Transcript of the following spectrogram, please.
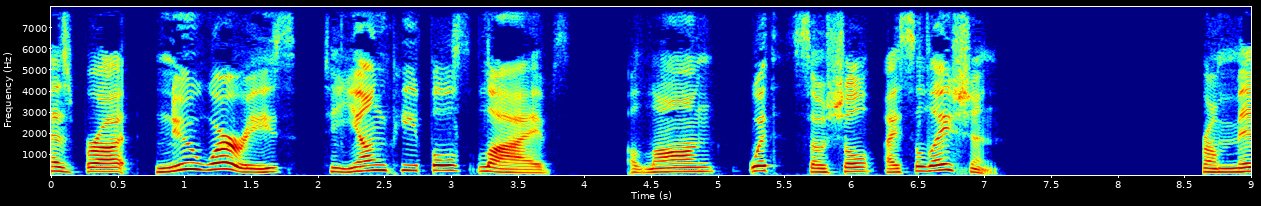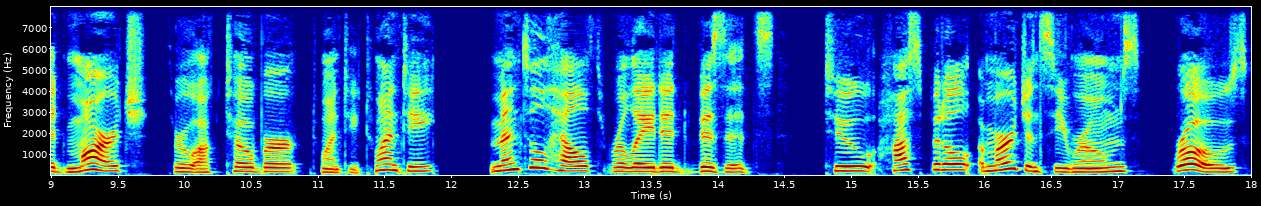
has brought new worries to young people's lives, along with social isolation. From mid March through October 2020, mental health related visits to hospital emergency rooms rose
